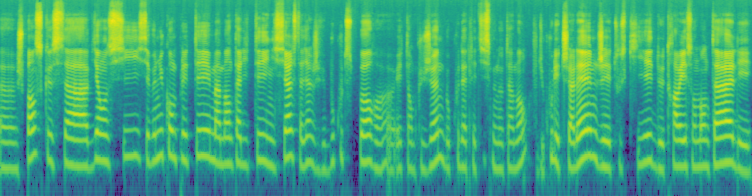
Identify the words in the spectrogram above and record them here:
Euh, je pense que ça vient aussi, c'est venu compléter ma mentalité initiale, c'est-à-dire que j'ai fait beaucoup de sport euh, étant plus jeune, beaucoup d'athlétisme notamment. Du coup, les challenges et tout ce qui est de travailler son mental et,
